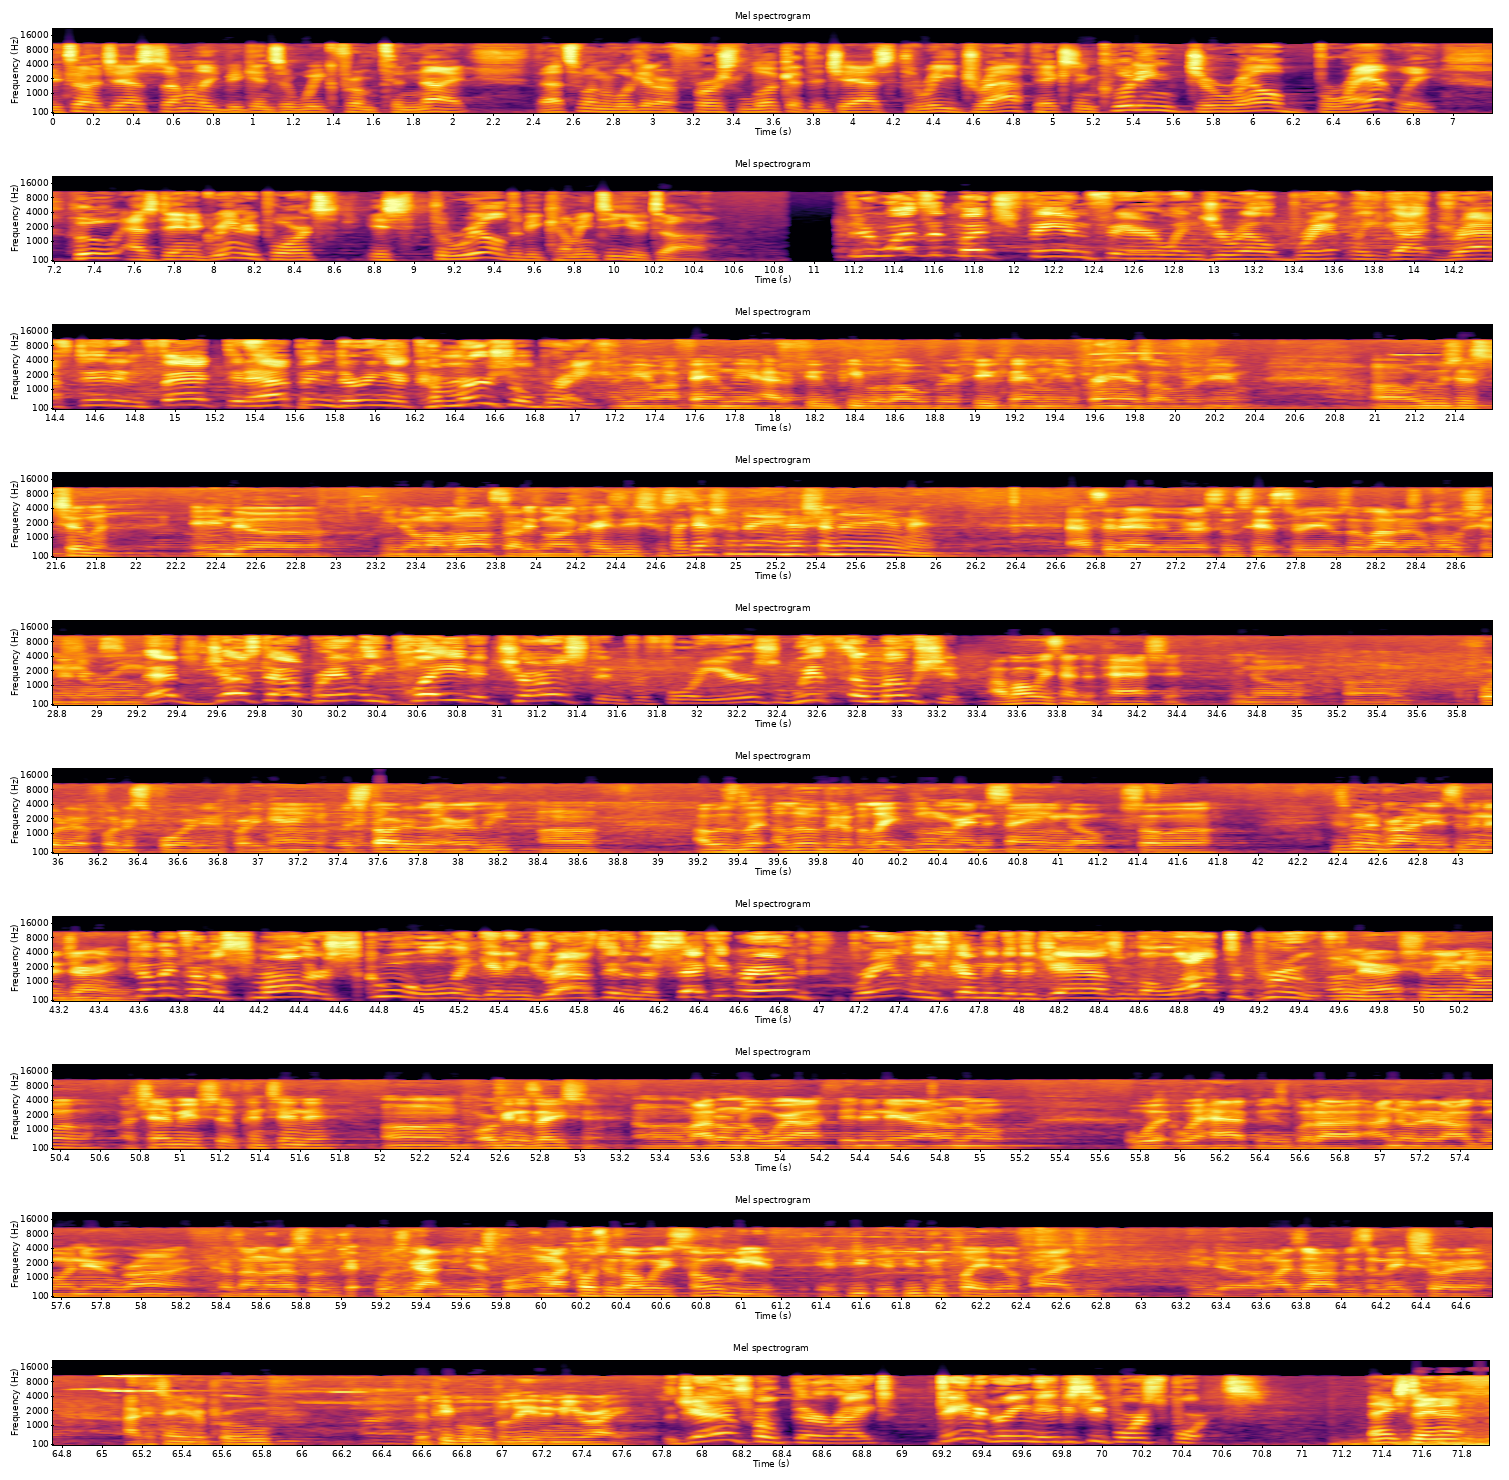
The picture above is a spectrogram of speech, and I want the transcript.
Utah Jazz Summer League begins a week from tonight. That's when we'll get our first look at the Jazz three draft picks, including Jarrell Brantley, who, as Dana Green reports, is thrilled to be coming to Utah. There wasn't much fanfare when Jarrell Brantley got drafted. In fact, it happened during a commercial break. Me and my family had a few people over, a few family and friends over, and uh, we was just chilling. And, uh, you know, my mom started going crazy. She was like, that's your name, that's your name. And after that, the rest was history. It was a lot of emotion in the room. That's just how Brantley played at Charleston for four years with emotion. I've always had the passion, you know, um, for the for the sport and for the game. It started early. Uh, I was a little bit of a late bloomer in the same, though. So uh, it's been a grind. It's been a journey. Coming from a smaller school and getting drafted in the second round, Brantley's coming to the Jazz with a lot to prove. Um, they're actually, you know, a championship contending um, organization. Um, I don't know where I fit in there. I don't know what, what happens, but I, I know that I'll go in there and grind because I know that's what's, what's got me this far. My coaches always told me if, if, you, if you can play, they'll find you. And uh, my job is to make sure that I continue to prove the people who believe in me right. The Jazz hope they're right. Dana Green, ABC4 Sports. Thanks, Dana.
